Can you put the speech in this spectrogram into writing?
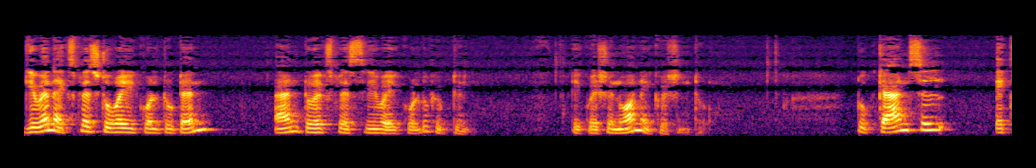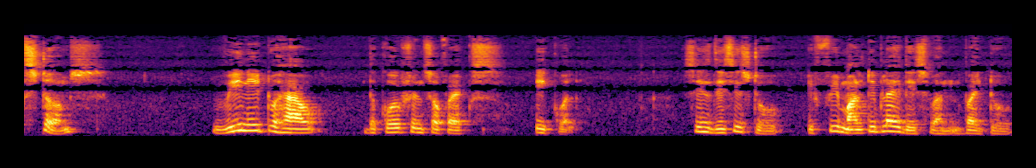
Given x plus 2y equal to 10 and 2x plus 3y equal to 15. Equation 1, equation 2. To cancel x terms, we need to have the coefficients of x equal. Since this is 2, if we multiply this one by 2,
